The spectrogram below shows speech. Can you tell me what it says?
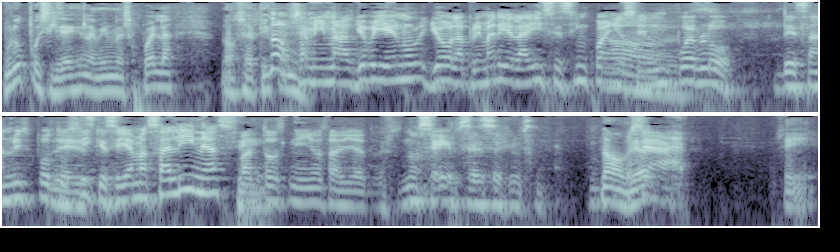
grupo y si seguías en la misma escuela. No, o sea, a ti No, como- pues a mí más. Yo, yo la primaria la hice cinco años No, en un pueblo de San Luis Potosí es- que se llama Salinas. ¿Cuántos niños había? Pues no sé, es- es- No, o yo- sea, Sí.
